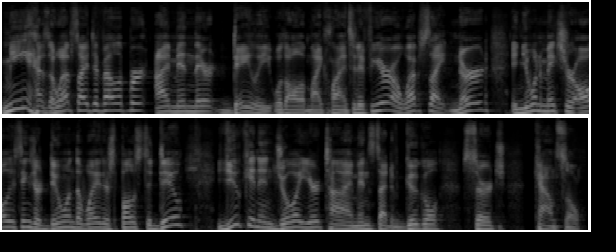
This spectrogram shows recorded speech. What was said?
Me, as a website developer, I'm in there daily with all of my clients. And if you're a website nerd and you want to make sure all these things are doing the way they're supposed to do, you can enjoy your time inside of Google Search Console.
